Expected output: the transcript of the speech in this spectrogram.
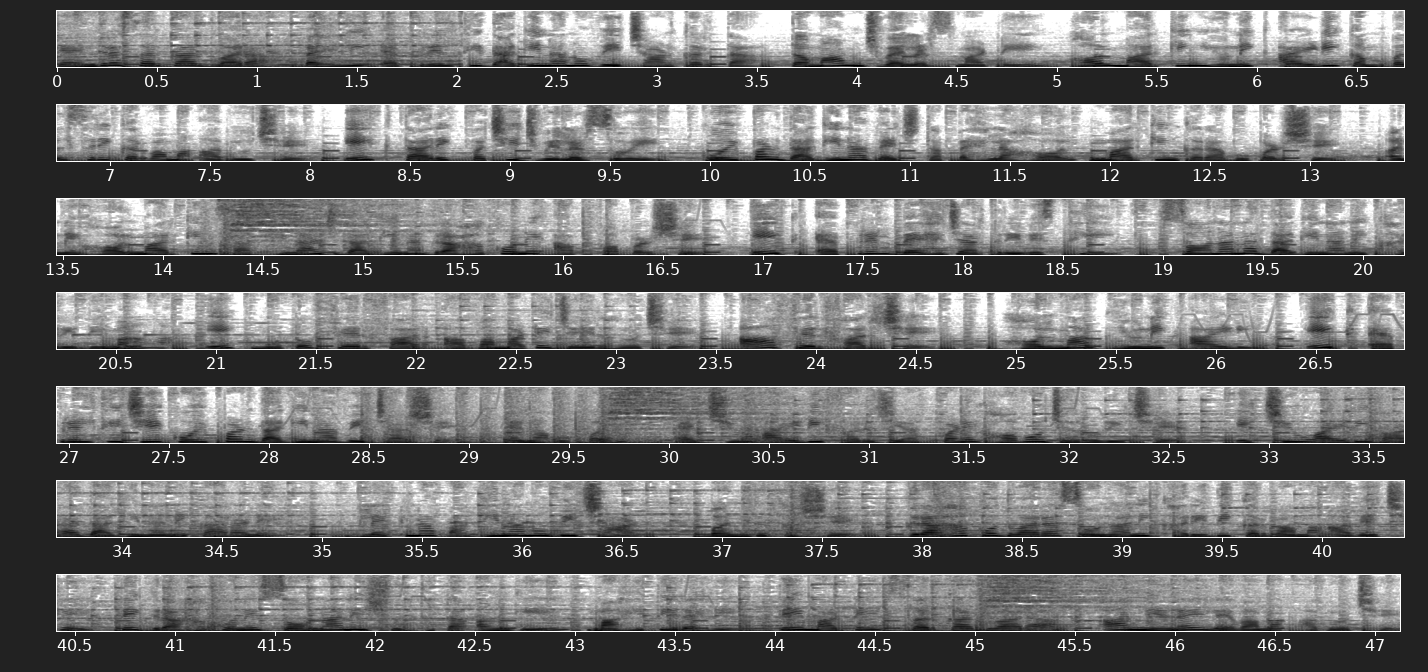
કેન્દ્ર સરકાર દ્વારા પહેલી એપ્રિલથી દાગીનાનું વેચાણ કરતા તમામ જ્વેલર્સ માટે hallmarking unique ID compulsory કરવામાં આવ્યું છે. એક તારીખ પછી જ્વેલર્સોએ કોઈ પણ દાગીના વેચતા પહેલા હોલ માર્કિંગ કરાવવું પડશે અને હોલ માર્કિંગ સાથેના જ દાગીના ગ્રાહકોને આપવા પડશે. એક એપ્રિલ બે હજાર ત્રેવીસથી સોનાના દાગીનાની ખરીદીમાં એક મોટો ફેરફાર આવવા માટે જઈ રહ્યો છે. આ ફેરફાર છે હોલમાર્ક યુનિક આઈડી. એક એપ્રિલથી જે કોઈ પણ દાગીના વેચાશે, એના ઉપર એચયુ આઈડી ફરજિયાતપણે હોવો જરૂરી છે. એચયુ આઈડી વાળા દાગીનાને કારણે બ્લેકના દાગીનાનું વેચાણ બંધ થશે. ગ્રાહકો દ્વારા સોનાની ખરીદી કરવામાં આવે છે. તે ગ્રાહકોને સોનાની શુદ્ધતા અંગે માહિતી રહે. તે માટે સરકાર દ્વારા આ નિર્ણય લેવામાં આવ્યો છે.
